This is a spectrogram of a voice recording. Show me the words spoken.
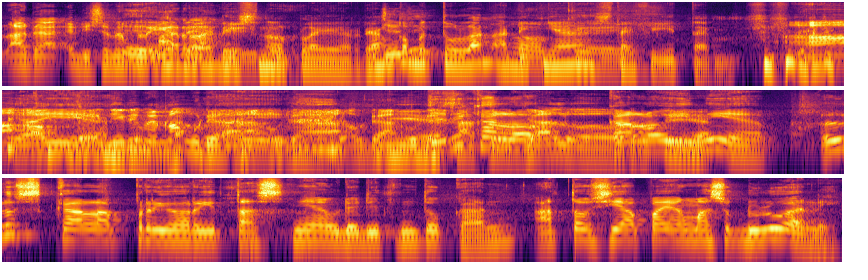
ada additional player ada lah additional gitu. player yang Jadi- kebetulan adiknya oke. Stevie Item. Ah, Ya, iya. Jadi memang udah udah udah Iya. udah Jadi satu kalau jalur. kalau Iya. ini ya, lu skala prioritasnya udah ditentukan atau siapa yang masuk duluan nih?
